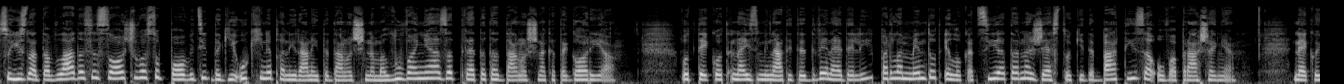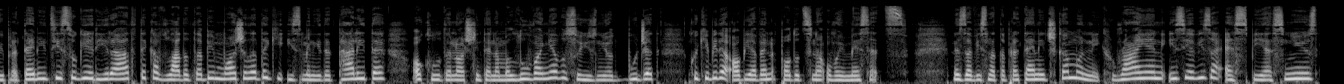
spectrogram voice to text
Сојузната влада се соочува со повици да ги укине планираните даночни намалувања за третата даночна категорија. Во текот на изминатите две недели, парламентот е локацијата на жестоки дебати за ова прашање. Некои пратеници сугерираат дека владата би можела да ги измени деталите околу деночните намалувања во сојузниот буџет кој ќе биде објавен подоцна овој месец. Независната пратеничка Моник Рајен изјави за SPS News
